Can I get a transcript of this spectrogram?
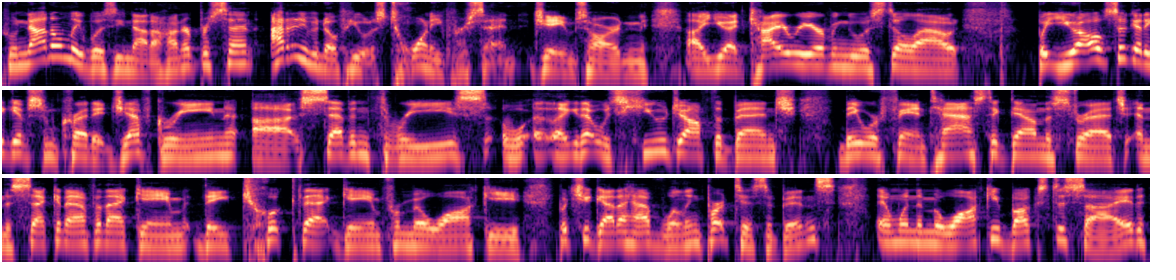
who not only was he not 100%, I don't even know if he was 20%, James Harden. Uh, you had Kyrie Irving, who was still out. But you also got to give some credit. Jeff Green, uh, seven threes, like that was huge off the bench. They were fantastic down the stretch, and the second half of that game, they took that game from Milwaukee. But you got to have willing participants, and when the Milwaukee Bucks decide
